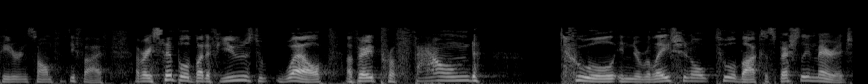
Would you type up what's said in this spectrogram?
Peter and Psalm 55, a very simple, but if used well, a very profound tool in your relational toolbox, especially in marriage,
